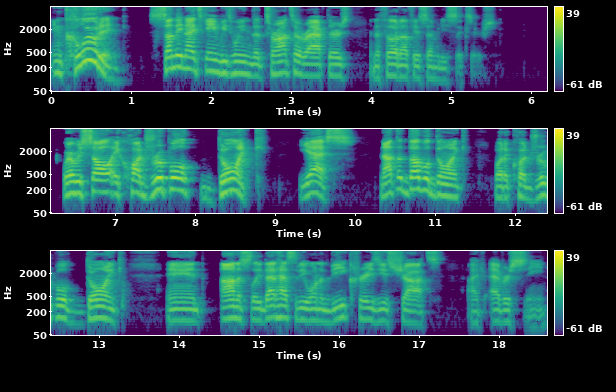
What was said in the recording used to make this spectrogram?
including Sunday night's game between the Toronto Raptors and the Philadelphia 76ers, where we saw a quadruple doink. Yes, not the double doink, but a quadruple doink. And honestly, that has to be one of the craziest shots I've ever seen.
